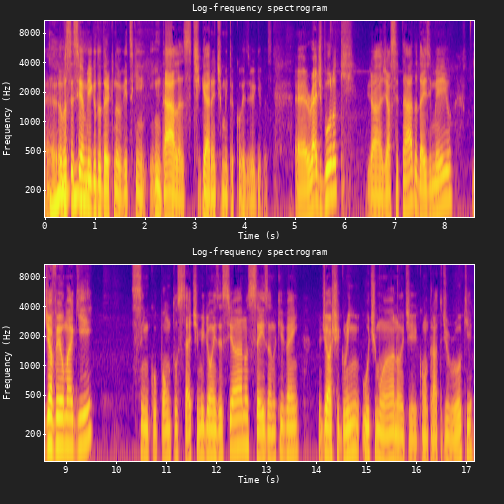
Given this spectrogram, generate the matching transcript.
É, uhum. Você ser amigo do Dirk Nowitzki em Dallas te garante muita coisa, viu, Gibas? É, Red Bullock, já, já citado, 10,5. Javel Magui, 5,7 milhões esse ano, 6 ano que vem. Josh Green, último ano de contrato de rookie,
